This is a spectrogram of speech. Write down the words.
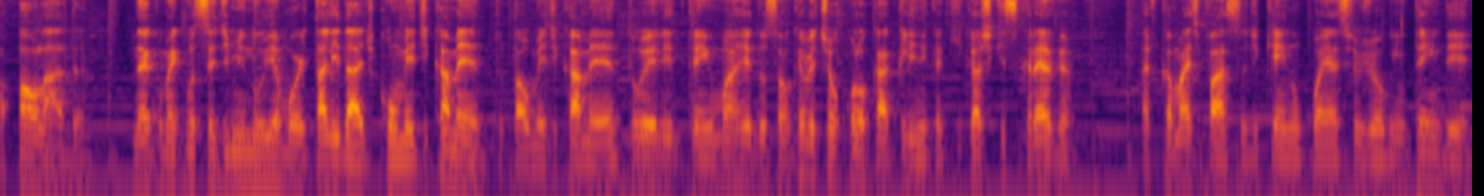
a paulada. Né, como é que você diminui a mortalidade? Com o medicamento, tá? O medicamento, ele tem uma redução. Quer ver? Deixa eu colocar a clínica aqui, que eu acho que escreve, ó. Aí fica mais fácil de quem não conhece o jogo entender.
